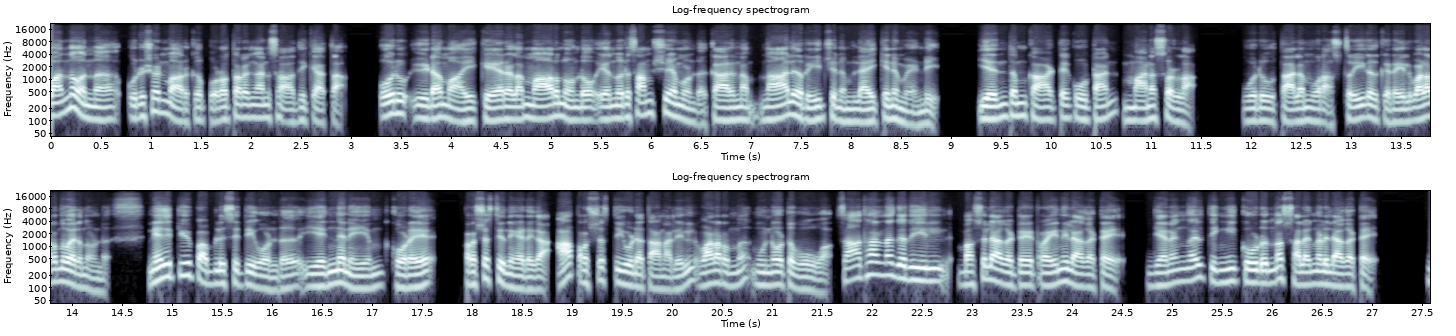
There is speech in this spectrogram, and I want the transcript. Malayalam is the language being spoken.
വന്നു വന്ന് പുരുഷന്മാർക്ക് പുറത്തിറങ്ങാൻ സാധിക്കാത്ത ഒരു ഇടമായി കേരളം മാറുന്നുണ്ടോ എന്നൊരു സംശയമുണ്ട്. കാരണം നാല് റീച്ചിനും ലൈക്കിനും വേണ്ടി എന്തും കാട്ടിക്കൂട്ടാൻ മനസ്സുള്ള ഒരു തലമുറ സ്ത്രീകൾക്കിടയിൽ വളർന്നു വരുന്നുണ്ട്. നെഗറ്റീവ് പബ്ലിസിറ്റി കൊണ്ട് എങ്ങനെയും കുറേ പ്രശസ്തി നേടുക ആ പ്രശസ്തിയുടെ തണലിൽ വളർന്ന് മുന്നോട്ട് പോവുക. സാധാരണഗതിയിൽ ബസ്സിലാകട്ടെ ട്രെയിനിലാകട്ടെ ജനങ്ങൾ തിങ്ങിക്കൂടുന്ന സ്ഥലങ്ങളിലാകട്ടെ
